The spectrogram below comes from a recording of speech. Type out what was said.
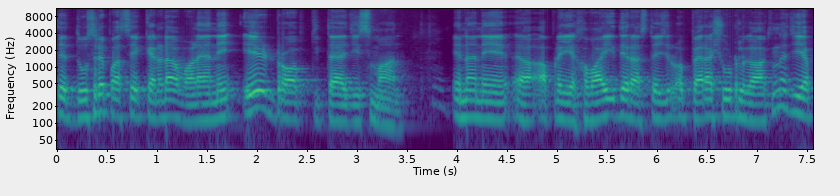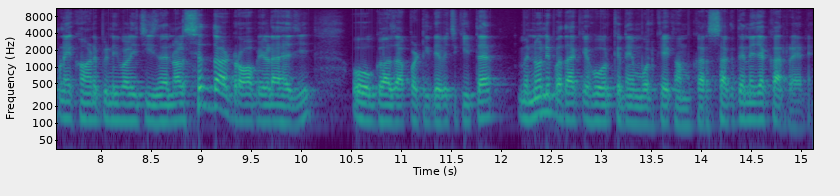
ਤੇ ਦੂਸਰੇ ਪਾਸੇ ਕੈਨੇਡਾ ਵਾਲਿਆਂ ਨੇ ਇਹ ਡ੍ਰੌਪ ਕੀਤਾ ਹੈ ਜੀ ਸਮਾਨ। ਇਹਨਾਂ ਨੇ ਆਪਣੇ ਹਵਾਈ ਦੇ ਰਸਤੇ ਜਿਹੜਾ ਪੈਰਾਸ਼ੂਟ ਲਗਾ ਕੇ ਨਾ ਜੀ, ਆਪਣੇ ਖਾਣ ਪੀਣ ਵਾਲੀ ਚੀਜ਼ਾਂ ਦੇ ਨਾਲ ਸਿੱਧਾ ਡ੍ਰੌਪ ਜਿਹੜਾ ਹੈ ਜੀ, ਉਹ ਗਾਜ਼ਾ ਪੱਟੀ ਦੇ ਵਿੱਚ ਕੀਤਾ। ਮੈਨੂੰ ਨਹੀਂ ਪਤਾ ਕਿ ਹੋਰ ਕਿੰਨੇ ਮੁਲਕ ਇਹ ਕੰਮ ਕਰ ਸਕਦੇ ਨੇ ਜਾਂ ਕਰ ਰਹੇ ਨੇ।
